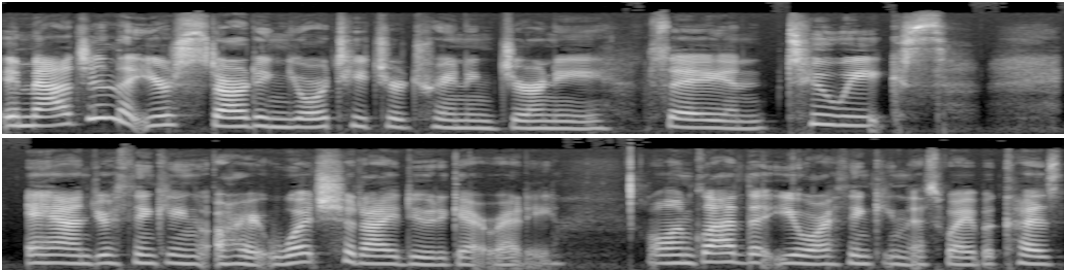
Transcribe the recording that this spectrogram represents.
Imagine that you're starting your teacher training journey, say, in two weeks, and you're thinking, all right, what should I do to get ready? Well, I'm glad that you are thinking this way because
